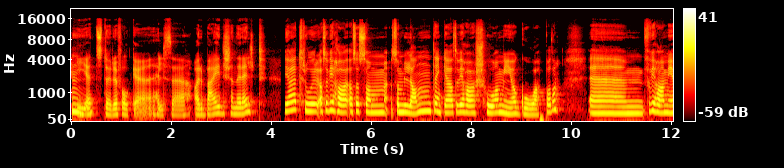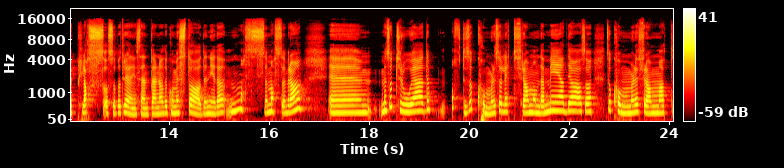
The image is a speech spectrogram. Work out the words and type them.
mm. i et større folkehelsearbeid generelt? Ja, jeg tror Altså, vi har Altså, som, som land, tenker jeg, altså vi har så mye å gå på, da. Um, for vi har mye plass også på treningssentrene, og det kommer stadig nye. Det er masse, masse bra. Um, men så tror jeg det Ofte så kommer det så lett fram, om det er media altså, Så kommer det fram at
